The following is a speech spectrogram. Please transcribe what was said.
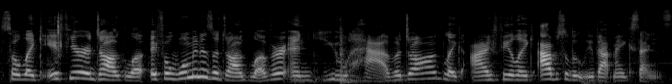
So like if you're a dog lo- if a woman is a dog lover and you have a dog, like I feel like absolutely that makes sense.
